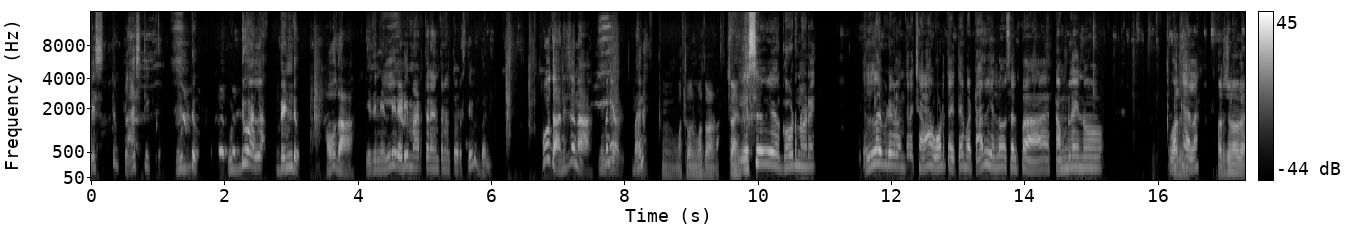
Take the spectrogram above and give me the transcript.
ಜಸ್ಟ್ ಪ್ಲಾಸ್ಟಿಕ್ ವುಡ್ ವುಡ್ಡು ಅಲ್ಲ ಬೆಂಡು. ಹೌದಾ? ಇದನ್ನೆಲ್ಲಿ ರೆಡಿ ಮಾಡ್ತಾರೆ ಅಂತ ನಾನು ತೋರಿಸ್ತೀವಿ ಬನ್ನಿ. ಹೌದಾ? ನಿಜನಾ? ಬನ್ನಿ. ಹ್ಮ್ ಮತ್ತೆ ಒಂದು ಮಾತಾಡೋಣ ಚೆನ್ನಾಗಿ ಎಸ್ ಗೌಡ್ ನೋಡಿ. ಎಲ್ಲ ವಿಡಿಯೋಗಳು ಒಂಥರ ಚೆನ್ನಾಗಿ ಓಡ್ತೈತೆ ಬಟ್ ಆದ್ರೂ ಎಲ್ಲೋ ಸ್ವಲ್ಪ ಟಮ್ಲೈನು ಓಕೆ ಅಲ್ಲ? ಅರ್ಜುನ್ ಅವ್ರೆ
